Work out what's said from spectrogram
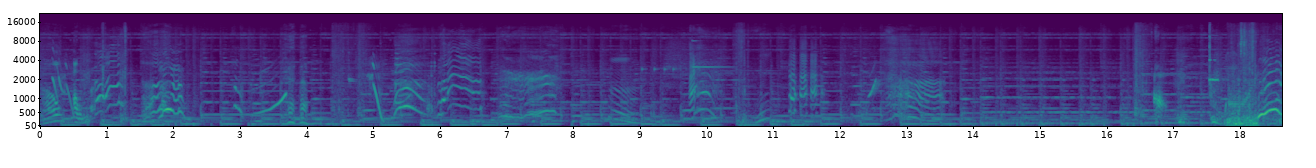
Không, ông Woo!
